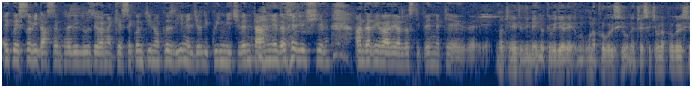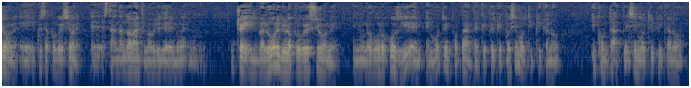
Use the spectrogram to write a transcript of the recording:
e questo mi dà sempre l'illusione che se continuo così nel giro di 15-20 anni dovrei riuscire ad arrivare allo stipendio che eh, Non c'è niente di meglio che vedere un- una progressione, cioè se c'è una progressione e questa progressione eh, sta andando avanti, ma voglio dire, non è- cioè il valore di una progressione in un lavoro così è, è molto importante anche perché poi si moltiplicano i contatti, si moltiplicano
